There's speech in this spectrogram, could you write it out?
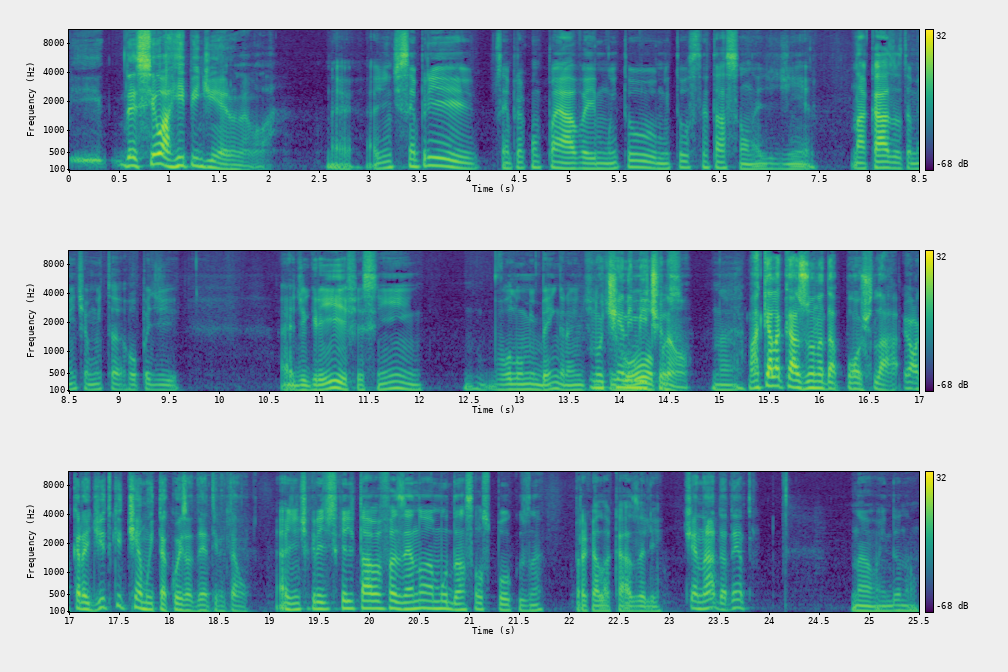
e desceu a ripa em dinheiro mesmo lá. É, a gente sempre, sempre acompanhava aí muito, muita ostentação, né, de dinheiro. Na casa também tinha muita roupa de, é, de grife, assim, um volume bem grande. Não tinha limite, roupas, não. Né. Mas aquela casona da Porsche lá, eu acredito que tinha muita coisa dentro, então. A gente acredita que ele estava fazendo a mudança aos poucos, né, para aquela casa ali. Tinha nada dentro. Não, ainda não.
